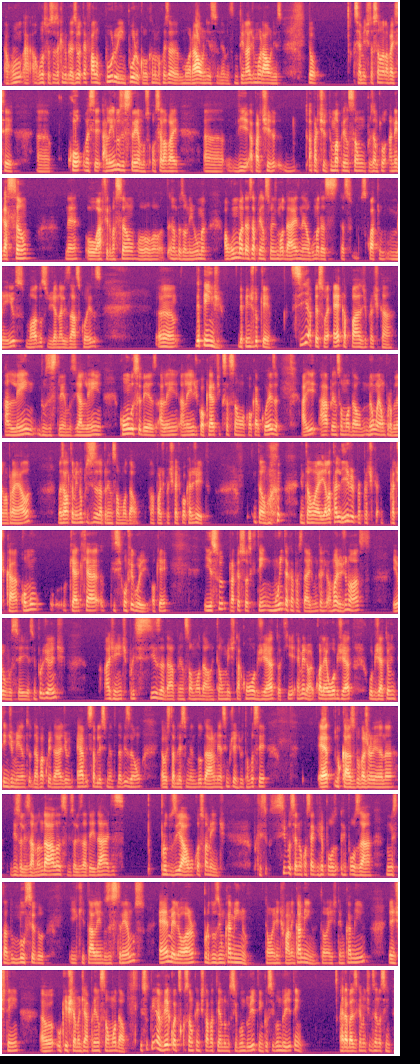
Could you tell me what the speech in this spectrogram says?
Algum, algumas pessoas aqui no Brasil até falam puro e impuro, colocando uma coisa moral nisso, né? mas não tem nada de moral nisso. Então, se a meditação ela vai ser, uh, co, vai ser além dos extremos, ou se ela vai uh, a partir, a partir de uma apreensão, por exemplo, a negação, né, ou a afirmação, ou ambas ou nenhuma, alguma das apreensões modais, né, alguma das, das dos quatro meios, modos de analisar as coisas, uh, depende. Depende do quê? Se a pessoa é capaz de praticar além dos extremos e além com lucidez, além, além de qualquer fixação ou qualquer coisa, aí a apreensão modal não é um problema para ela, mas ela também não precisa da apreensão modal. Ela pode praticar de qualquer jeito. Então, então aí ela está livre para praticar, praticar, como quer que, a, que se configure, ok? Isso para pessoas que têm muita capacidade, muita, a maioria de nós, eu, você e assim por diante, a gente precisa da apreensão modal. Então, meditar com o objeto aqui é melhor. Qual é o objeto? O objeto é o entendimento da vacuidade, é o estabelecimento da visão, é o estabelecimento do Dharma e assim por diante. Então, você é, no caso do Vajrayana, visualizar mandalas, visualizar deidades, produzir algo com a sua mente. Porque se, você não consegue repousar num estado lúcido e que está além dos extremos, é melhor produzir um caminho. Então, a gente fala em caminho. Então, a gente tem um caminho e a gente tem uh, o que chama de apreensão modal. Isso tem a ver com a discussão que a gente estava tendo no segundo item, que o segundo item era basicamente dizendo assim,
